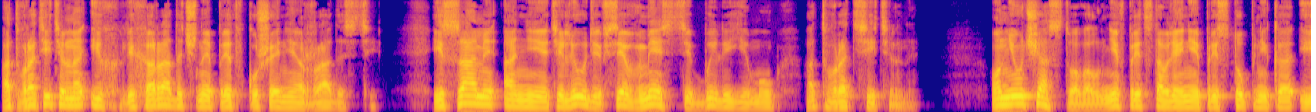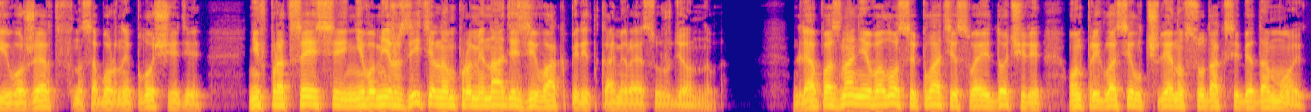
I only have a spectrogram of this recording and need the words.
Отвратительно их лихорадочное предвкушение радости. И сами они, эти люди, все вместе были ему отвратительны. Он не участвовал ни в представлении преступника и его жертв на Соборной площади, ни в процессе, ни в омерзительном променаде зевак перед камерой осужденного. Для опознания волос и платья своей дочери он пригласил членов суда к себе домой,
